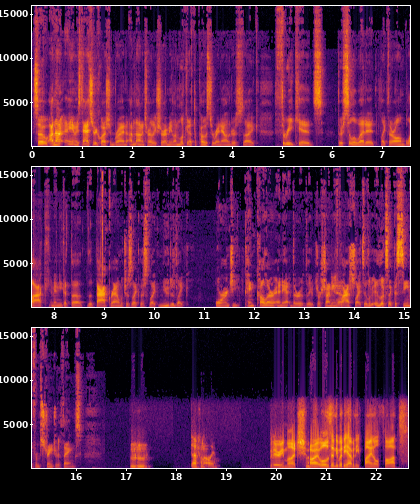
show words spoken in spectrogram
so I'm not. Anyways, to answer your question, Brian, I'm not entirely sure. I mean, I'm looking at the poster right now, and there's like three kids. They're silhouetted, like they're all in black, and then you get the the background, which is like this like muted like orangey pink color, and they- they're they're shining Yeah. flashlights. It, loo- it looks like a scene from Stranger Things. Mm-hmm. Definitely. Very much. All right. Well, does anybody have any final thoughts?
